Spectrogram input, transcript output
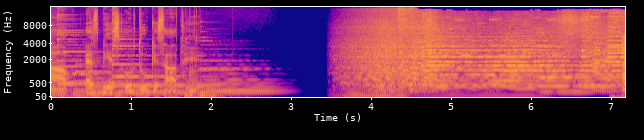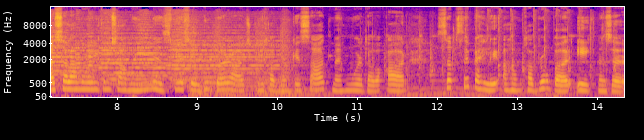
آپ ایس ایس بی اردو کے ساتھ ہیں السلام علیکم سامعین ایس بی ایس اردو پر آج کی خبروں کے ساتھ میں ہوں وقار سب سے پہلے اہم خبروں پر ایک نظر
